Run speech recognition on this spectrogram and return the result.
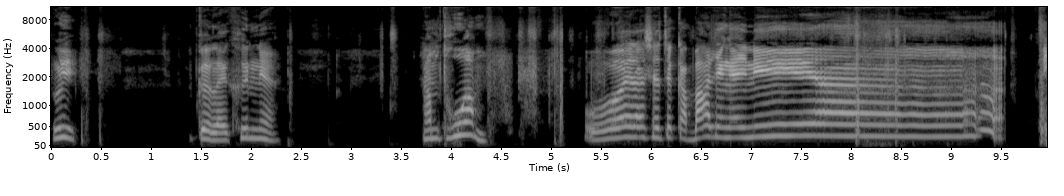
เฮ้ย เกิดอะไรขึ้นเนี่ยน้ำท่วม โอ้ยแล้วฉันจะกลับบ้านยังไงเนี่ยเอ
